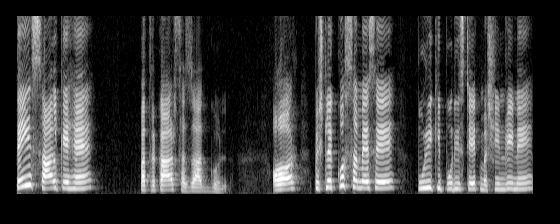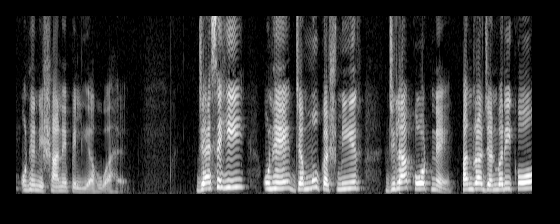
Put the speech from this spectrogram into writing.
तेईस साल के हैं पत्रकार सज्जाद गुल और पिछले कुछ समय से पूरी की पूरी स्टेट मशीनरी ने उन्हें निशाने पे लिया हुआ है। जैसे ही उन्हें जम्मू कश्मीर जिला कोर्ट ने 15 जनवरी को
